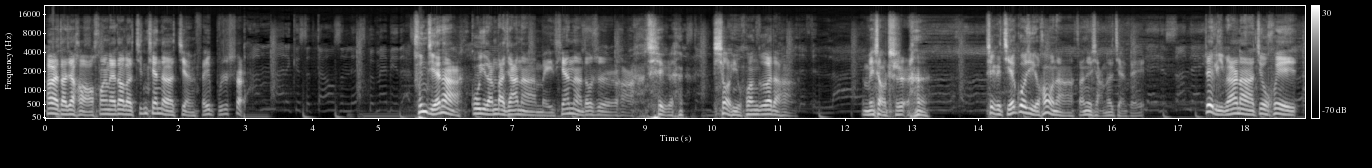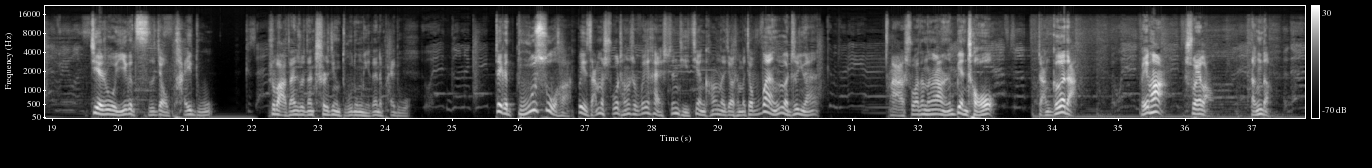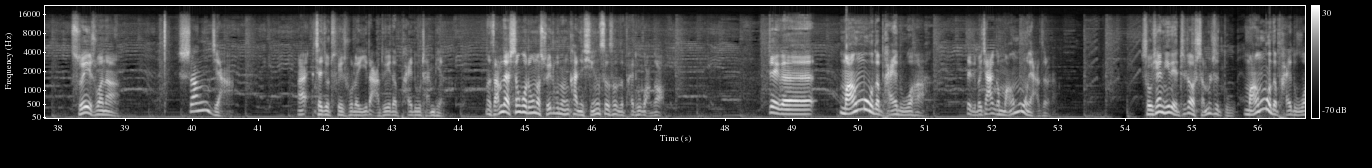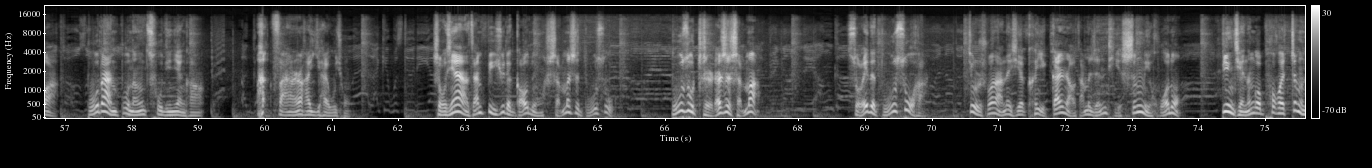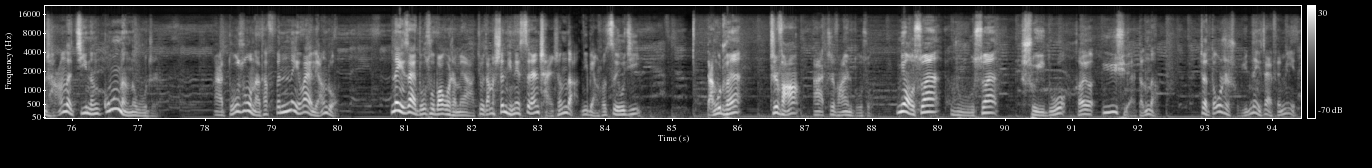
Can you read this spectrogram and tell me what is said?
嗨，大家好，欢迎来到了今天的减肥不是事儿。I might kiss a thousand lips, but maybe that's 春节呢，估计咱们大家呢，每天呢都是哈、这个笑语欢歌的哈，没少吃。这个节过去以后呢，咱就想着减肥，这里边呢就会介入一个词叫排毒，是吧？咱说咱吃了净毒东西，咱得排毒。这个毒素哈，被咱们说成是危害身体健康的，叫什么叫万恶之源啊？说它能让人变丑、长疙瘩、肥胖、衰老等等。所以说呢，商家哎，这就推出了一大堆的排毒产品了。那咱们在生活中呢，随处都能看见形形色色的排毒广告。这个盲目的排毒哈，这里边加一个“盲目”俩字儿。首先，你得知道什么是毒。盲目的排毒啊，不但不能促进健康，反而还贻害无穷。首先啊，咱必须得搞懂什么是毒素，毒素指的是什么？所谓的毒素哈，就是说呢，那些可以干扰咱们人体生理活动，并且能够破坏正常的机能功能的物质。啊，毒素呢，它分内外两种。内在毒素包括什么呀？就是咱们身体内自然产生的，你比方说自由基、胆固醇、脂肪啊，脂肪也是毒素，尿酸、乳酸、水毒和淤血等等，这都是属于内在分泌的。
